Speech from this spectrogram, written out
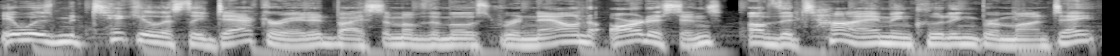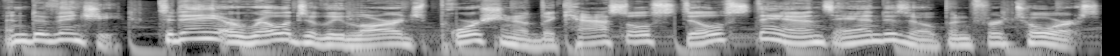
It was meticulously decorated by some of the most renowned artisans of the time, including Bramante and Da Vinci. Today, a relatively large portion of the castle still stands and is open for tours.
